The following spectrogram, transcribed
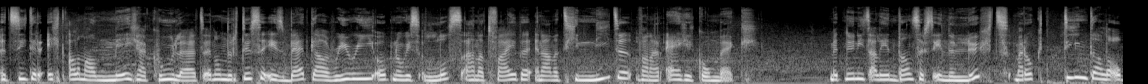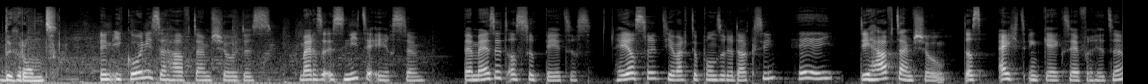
Het ziet er echt allemaal mega cool uit. En ondertussen is Bad Gal Riri ook nog eens los aan het viben en aan het genieten van haar eigen comeback. Met nu niet alleen dansers in de lucht, maar ook tientallen op de grond. Een iconische halftime show dus. Maar ze is niet de eerste. Bij mij zit Astrid Peters. Hey Astrid, je werkt op onze redactie. Hey. Die halftime show, dat is echt een kijkcijferhit, hè?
